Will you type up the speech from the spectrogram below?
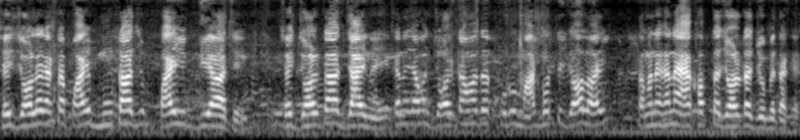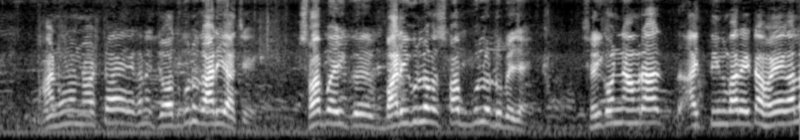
সেই জলের একটা পাইপ, মোটা পাইপ দেওয়া আছে। সেই জলটা যায় না এখানে যেমন জলটা আমাদের পুরো মাঠ ভর্তি জল হয় তখন এখানে এক হপ্তাহ জলটা জমে থাকে। ধানগুলো নষ্ট হয় এখানে যতগুলো গাড়ি আছে সব এই বাড়িগুলো সবগুলো ডুবে যায়। সেই কারণে আমরা আজ তিনবার এটা হয়ে গেল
